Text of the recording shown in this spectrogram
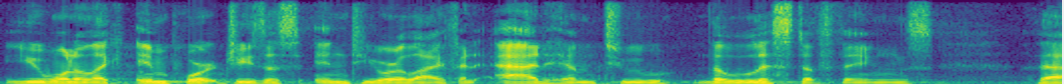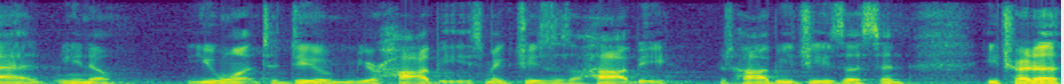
you want to like import Jesus into your life and add him to the list of things that you know you want to do. Your hobbies, make Jesus a hobby. There's hobby Jesus, and you try to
